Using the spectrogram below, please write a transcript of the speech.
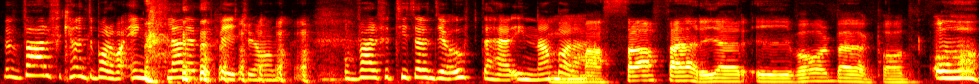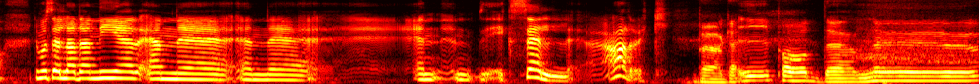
Men varför kan det inte bara vara enklare på Patreon? Och varför tittade inte jag upp det här innan bara? Massa färger i vår bögpodd. Åh! nu måste jag ladda ner en, eh, en, eh, en, en Excel-ark. Böga i podden nu.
